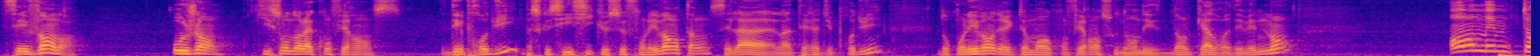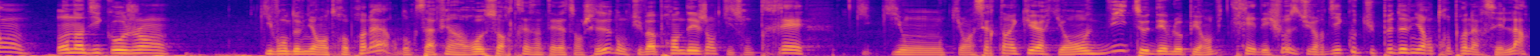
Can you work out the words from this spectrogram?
c'est vendre aux gens qui sont dans la conférence des produits, parce que c'est ici que se font les ventes, hein, c'est là l'intérêt du produit, donc on les vend directement en conférence ou dans, dans le cadre d'événements. En même temps, on indique aux gens qui vont devenir entrepreneurs, donc ça fait un ressort très intéressant chez eux, donc tu vas prendre des gens qui sont très... Qui, ont, qui ont un certain cœur, qui ont envie de se développer, envie de créer des choses, tu leur dis écoute, tu peux devenir entrepreneur, c'est là.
